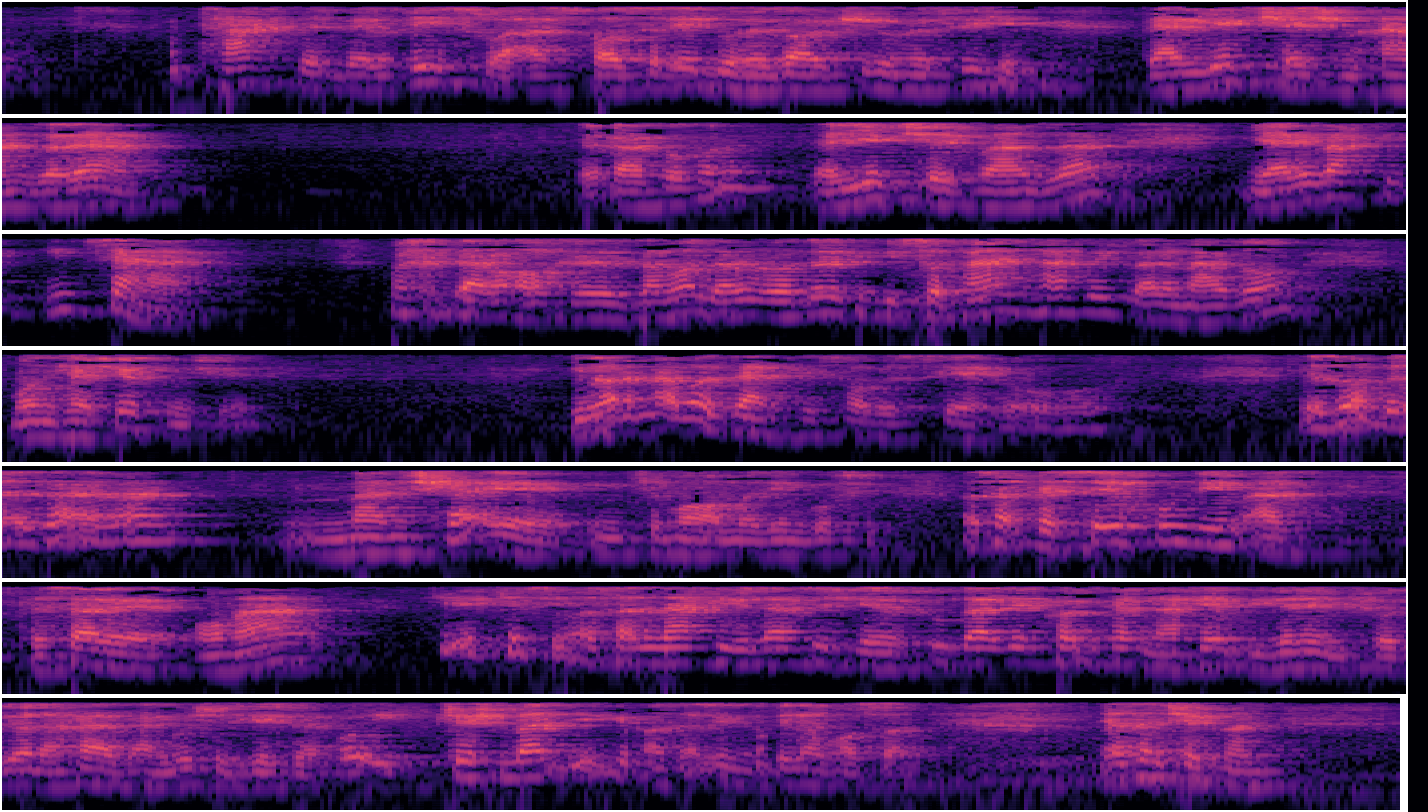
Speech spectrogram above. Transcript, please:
تخت بلقیس رو از فاصله 2000 کیلومتری در یک چشم هم زدن. دقت بکنه در یک چشم هم زدن. یعنی وقتی این چه حرف وقتی در آخر زمان در اون راه داره که 25 حرفش برای مردم منکشف میشه. اینا رو نباید در حساب سحر آورد. لذا به نظر من منشأ این که ما آمدیم گفتیم. مثلا قصه خوندیم از پسر عمر. که یک کسی مثلا نخی دستش گرفت و در یک کار می‌کرد نخی دیگه نمی‌شد یا نخی از انگوش دیگه شد. اوه چشم بندی که مثلا این خیلی آسان. مثلا چشم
